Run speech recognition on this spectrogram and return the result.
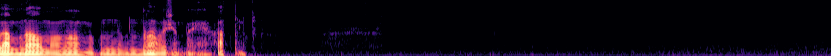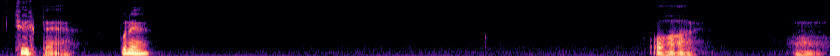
Lan bunu alma onu alma. Bunu, bunu ne yapacağım ben ya? At bunu. Tüh be. Bu ne? Oha. Oh.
